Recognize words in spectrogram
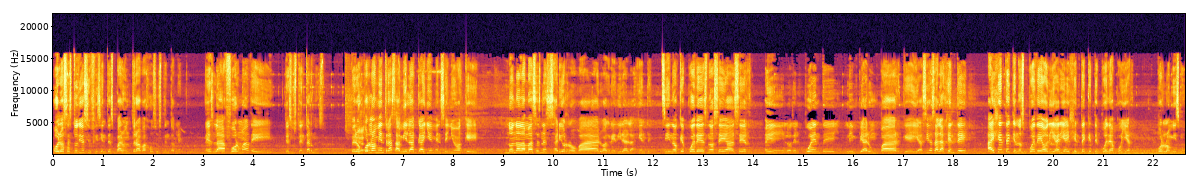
o los estudios suficientes para un trabajo sustentable. Es la forma de, de sustentarnos. Pero por lo mientras, a mí la calle me enseñó a que no nada más es necesario robar o agredir a la gente, sino que puedes, no sé, hacer eh, lo del puente, limpiar un parque y así. O sea, la gente, hay gente que nos puede odiar y hay gente que te puede apoyar por lo mismo.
